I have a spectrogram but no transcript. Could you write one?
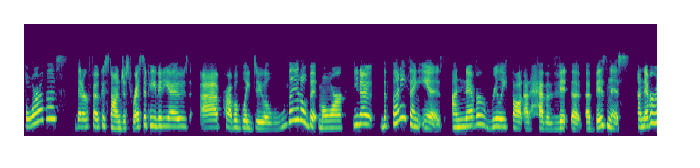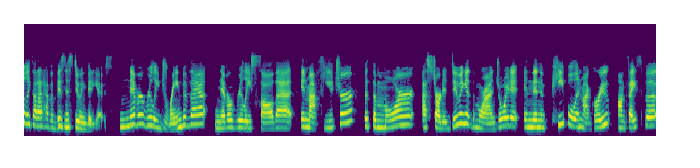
four of us that are focused on just recipe videos, I probably do a little bit more. You know, the funny thing is, I never really thought I'd have a, vi- a, a business. I never really thought I'd have a business doing videos. Never really dreamed of that. Never really saw that in my future. But the more I started doing it, the more I enjoyed it. And then the people in my group on Facebook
